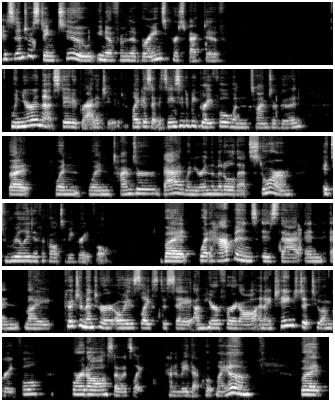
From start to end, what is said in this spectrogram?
it's interesting too you know from the brain's perspective when you're in that state of gratitude like i said it's easy to be grateful when times are good but when when times are bad when you're in the middle of that storm it's really difficult to be grateful. But what happens is that and and my coach and mentor always likes to say i'm here for it all and i changed it to i'm grateful for it all so it's like kind of made that quote my own. But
